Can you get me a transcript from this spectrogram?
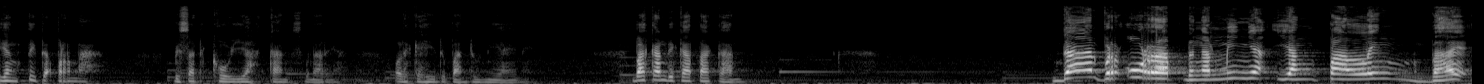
Yang tidak pernah bisa digoyahkan sebenarnya oleh kehidupan dunia ini. Bahkan dikatakan, dan berurap dengan minyak yang paling baik.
